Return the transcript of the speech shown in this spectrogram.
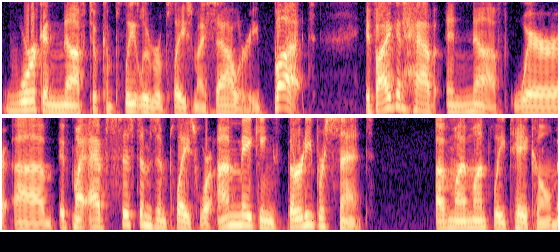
work enough to completely replace my salary but if I could have enough where um, if my I have systems in place where I'm making 30% of my monthly take home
